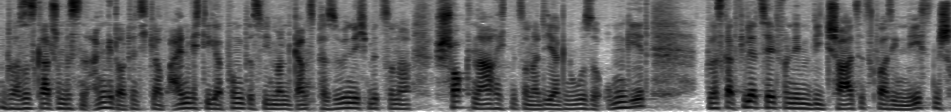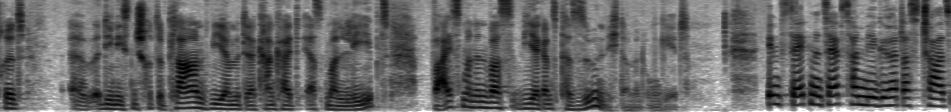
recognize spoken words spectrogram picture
Und du hast es gerade schon ein bisschen angedeutet. Ich glaube, ein wichtiger Punkt ist, wie man ganz persönlich mit so einer Schocknachricht, mit so einer Diagnose umgeht. Du hast gerade viel erzählt von dem, wie Charles jetzt quasi den nächsten Schritt, äh, die nächsten Schritte plant, wie er mit der Krankheit erstmal lebt. Weiß man denn was, wie er ganz persönlich damit umgeht? Im Statement selbst haben wir gehört, dass Charles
